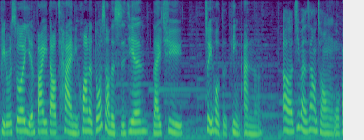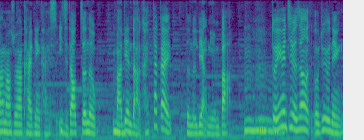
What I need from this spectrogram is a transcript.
比如说研发一道菜，你花了多少的时间来去最后的定案呢？呃，基本上从我爸妈说要开店开始，一直到真的把店打开，嗯、大概等了两年吧。嗯嗯，对，因为基本上我就有点。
